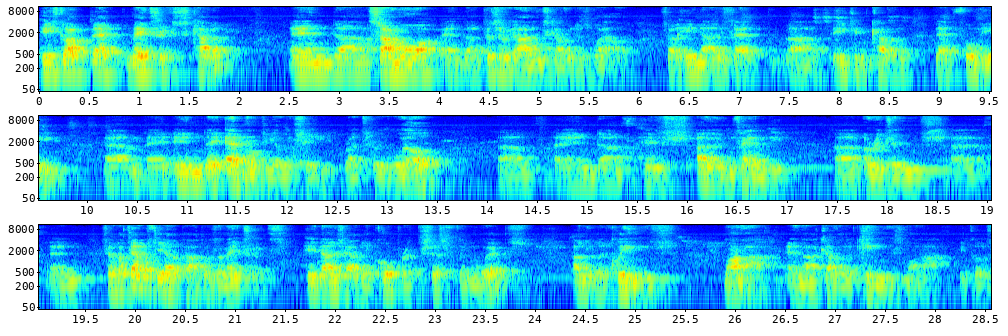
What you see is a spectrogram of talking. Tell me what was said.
he's got that matrix covered and uh, Samoa and the Pacific Islands covered as well. So he knows that uh, he can cover that for me um, in the Admiralty of the Sea right through the world um, and um, his own family uh, origins uh, and so but that was the other part of the matrix. He knows how the corporate system works under the Queen's monarch and I cover the King's monarch because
